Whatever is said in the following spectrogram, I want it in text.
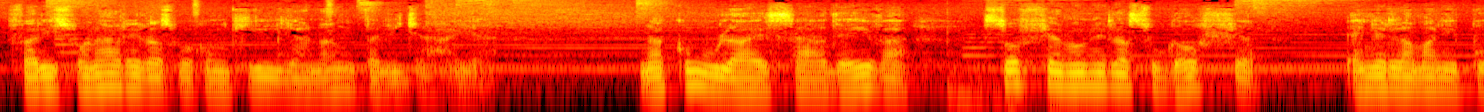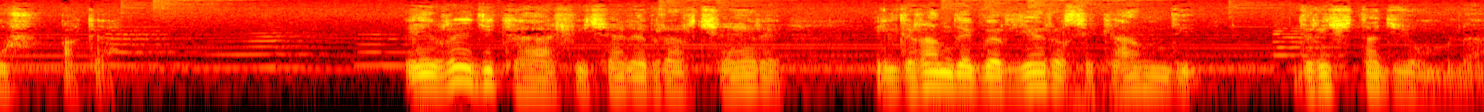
fa risuonare la sua conchiglia Nanta Vijaya. Nakula e Saadeva soffiano nella Sugoscia e nella Manipushpaka. Il re di Kashi, celebre arciere, il grande guerriero Sikandi, Drishtadyumna,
